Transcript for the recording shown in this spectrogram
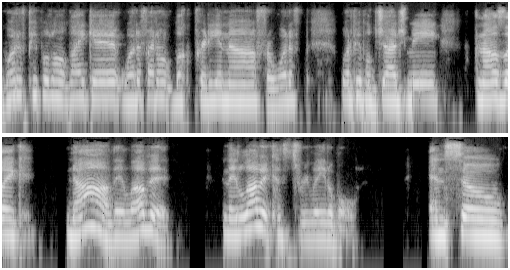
what if people don't like it? What if i don't look pretty enough? Or what if what if people judge me? And i was like nah they love it. And they love it because it's relatable. And so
